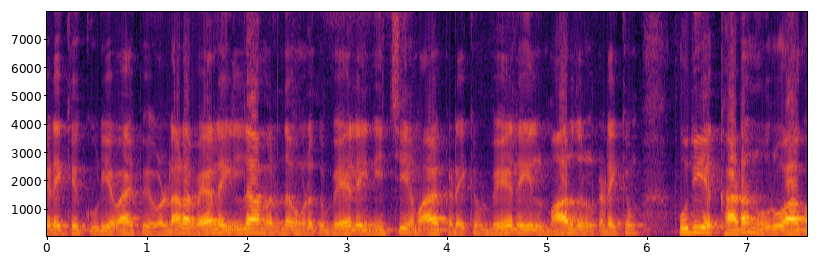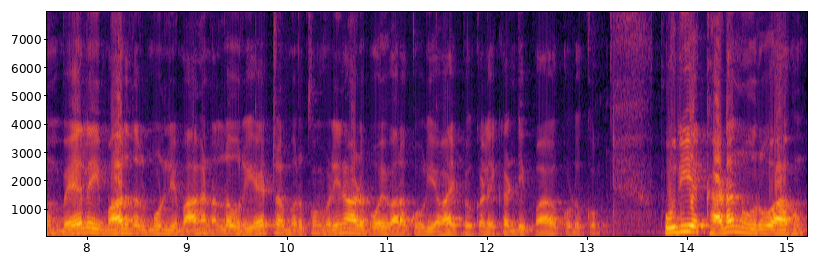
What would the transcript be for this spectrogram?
கிடைக்கக்கூடிய வாய்ப்பு. எவ்வளோ நாளாக வேலை இல்லாமல் இருந்தவங்களுக்கு வேலை நிச்சயமாக கிடைக்கும் வேலையில் மாறுதல் கிடைக்கும் புதிய கடன் உருவாகும் வேலை மாறுதல் மூலியமாக நல்ல ஒரு ஏற்றம் இருக்கும் வெளிநாடு போய் வரக்கூடிய வாய்ப்புகளை கண்டிப்பாக கொடுக்கும். புதிய கடன் உருவாகும்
